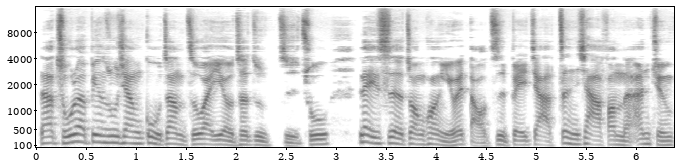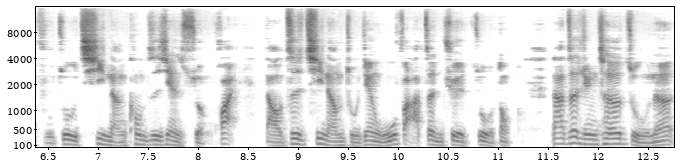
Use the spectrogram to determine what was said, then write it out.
那除了变速箱故障之外，也有车主指出，类似的状况也会导致杯架正下方的安全辅助气囊控制线损坏，导致气囊组件无法正确作动。那这群车主呢，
